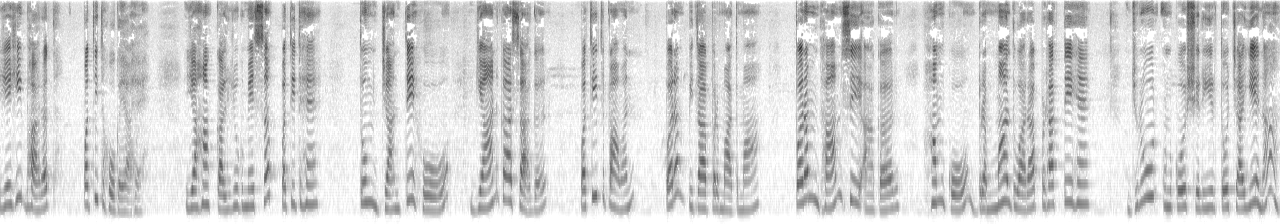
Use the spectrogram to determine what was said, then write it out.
यही भारत पतित हो गया है। यहाँ कलयुग में सब पतित हैं। तुम जानते हो, ज्ञान का सागर, पतित पावन, परम पिता परमात्मा, परम धाम से आकर हमको ब्रह्मा द्वारा पढ़ाते हैं। ज़रूर उनको शरीर तो चाहिए ना।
